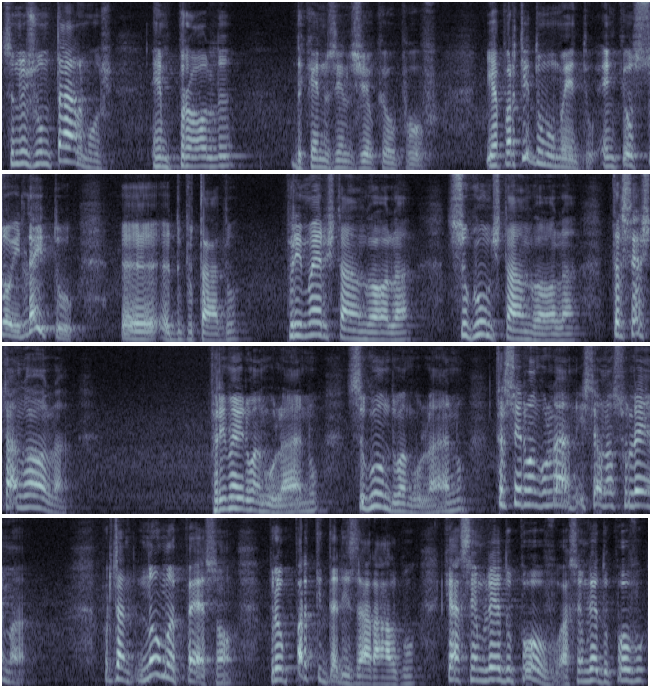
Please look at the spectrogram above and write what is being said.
se nos juntarmos em prol de quem nos elegeu, que é o povo. E a partir do momento em que eu sou eleito eh, deputado, primeiro está Angola, segundo está Angola, terceiro está Angola. Primeiro angolano, segundo angolano, terceiro angolano. Isso é o nosso lema. Portanto, não me peçam para eu partidarizar algo que é a Assembleia do Povo. A Assembleia do Povo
